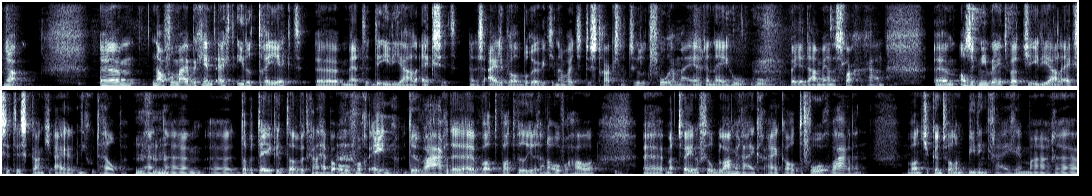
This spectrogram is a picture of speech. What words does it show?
Ja. Um, nou, voor mij begint echt ieder traject uh, met de ideale exit. En dat is eigenlijk wel het bruggetje naar wat je dus straks natuurlijk vroeg aan mij. Hè? René, hoe, hoe ben je daarmee aan de slag gegaan? Um, als ik niet weet wat je ideale exit is, kan ik je eigenlijk niet goed helpen. Mm -hmm. En um, uh, dat betekent dat we het gaan hebben over één, de waarde. Hè? Wat, wat wil je eraan overhouden? Uh, maar twee, nog veel belangrijker eigenlijk al de voorwaarden. Want je kunt wel een bieding krijgen, maar uh,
